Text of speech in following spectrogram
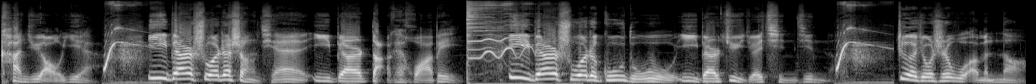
看剧熬夜，一边说着省钱，一边打开花呗，一边说着孤独，一边拒绝亲近呢。这就是我们呐。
